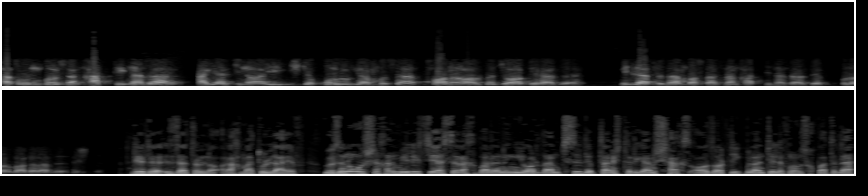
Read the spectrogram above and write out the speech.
sotrudnik bo'lishidan qat'iy nazar agar jinoiy ishga qo'l urgan bo'lsa qonun oldida javob beradi. Millatidan boshqasidan qat'iy nazar deb ular va'dalarni berishdi dedi izzatullo rahmatullayev. O'zini o'sh shahar militsiyasi rahbarining yordamchisi deb tanishtirgan shaxs ozodlik bilan telefon suhbatida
